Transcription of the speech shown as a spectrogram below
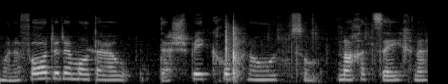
von einem vorderen Modell den Spickel genommen, um nachzuzeichnen.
